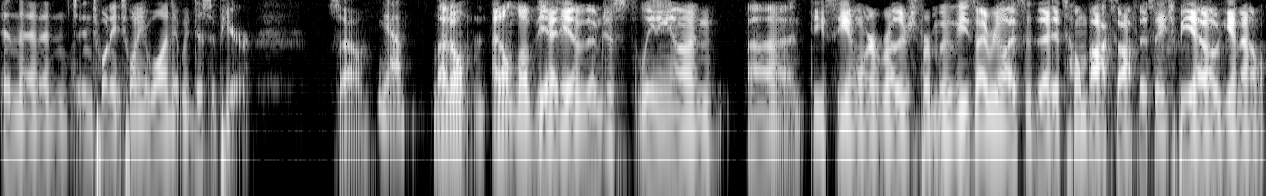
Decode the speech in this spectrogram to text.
and then in, in 2021 it would disappear. So Yeah. I don't I don't love the idea of them just leaning on uh, DC and Warner Brothers for movies. I realize is that it's home box office, HBO, you know,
